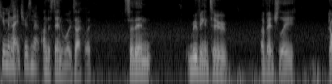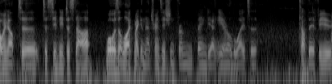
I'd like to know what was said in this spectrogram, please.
human Yeah. nature, isn't it? Understandable, exactly. So then, moving into eventually going up to, to Sydney to start, what was it like making that transition from being down here all the way to, to up there for you?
